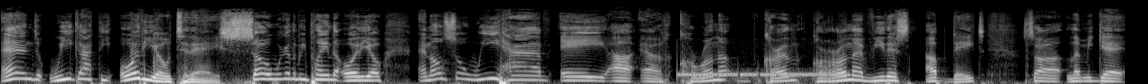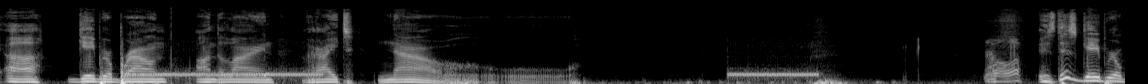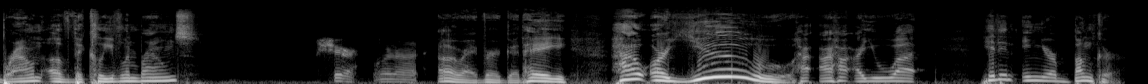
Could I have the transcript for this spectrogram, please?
and we got the audio today. So we're gonna be playing the audio, and also we have a, uh, a corona coron- coronavirus update. So uh, let me get uh, Gabriel Brown on the line right now. Hello? Is this Gabriel Brown of the Cleveland Browns? Sure, why not? All right, very good. Hey, how are you? How, how are you uh, hidden in your bunker?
